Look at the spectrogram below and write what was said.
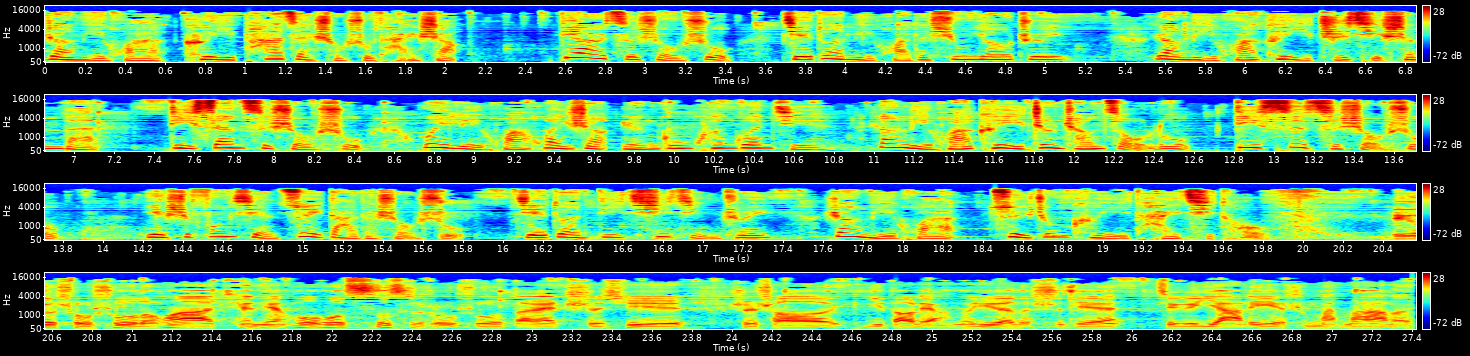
让李华可以趴在手术台上。第二次手术截断李华的胸腰椎，让李华可以直起身板。第三次手术为李华换上人工髋关节，让李华可以正常走路。第四次手术也是风险最大的手术，截断第七颈椎，让李华最终可以抬起头。这个手术的话，前前后后四次手术，大概持续至少一到两个月的时间，这个压力也是蛮大的。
